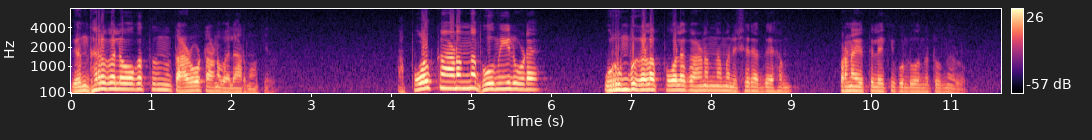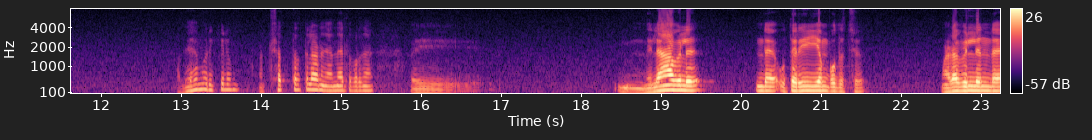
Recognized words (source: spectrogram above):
ഗന്ധർവലോകത്തു നിന്ന് താഴോട്ടാണ് വലാർ നോക്കിയത്. അപ്പോൾ കാണുന്ന ഭൂമിയിലൂടെ ഉറുമ്പുകളെപ്പോലെ കാണുന്ന മനുഷ്യരെ അദ്ദേഹം പ്രണയത്തിലേക്ക് കൊണ്ടുവന്നിട്ടൊന്നേ ഉള്ളൂ. അദ്ദേഹം ഒരിക്കലും നക്ഷത്രത്തിലാണ് ഞാൻ നേരത്തെ പറഞ്ഞ ഈ നിലാവിലിന്റെ ഉത്തരീയം പൊതിച്ച് മഴവില്ലിന്റെ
